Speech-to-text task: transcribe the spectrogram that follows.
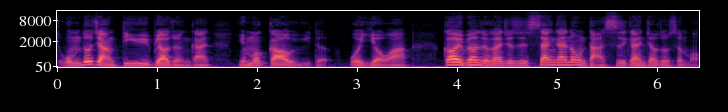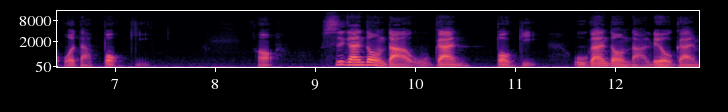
我们都讲低于标准杆，有没有高于的？我有啊，高于标准杆就是三杆洞打四杆叫做什么？我打 bogey。哦，四杆洞打五杆 bogey，五杆洞打六杆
